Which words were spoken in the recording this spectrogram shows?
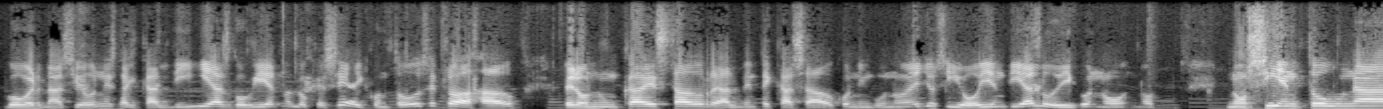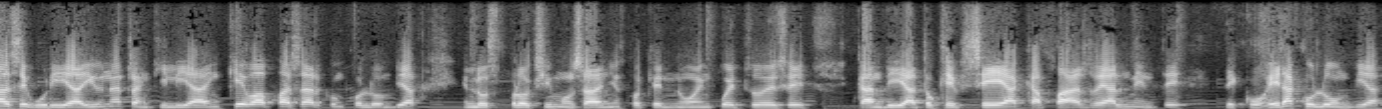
gobernaciones, alcaldías, gobiernos, lo que sea, y con todos he trabajado, pero nunca he estado realmente casado con ninguno de ellos y hoy en día lo digo, no, no, no siento una seguridad y una tranquilidad en qué va a pasar con Colombia en los próximos años porque no encuentro ese candidato que sea capaz realmente de coger a Colombia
